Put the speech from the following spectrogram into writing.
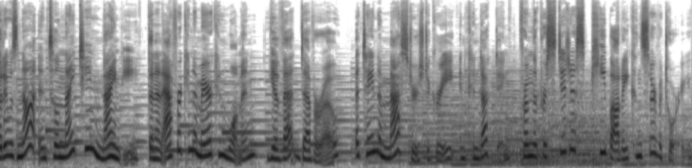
But it was not until 1990 that an African American woman, Yvette Devereaux, attained a master's degree in conducting from the prestigious Peabody Conservatory.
